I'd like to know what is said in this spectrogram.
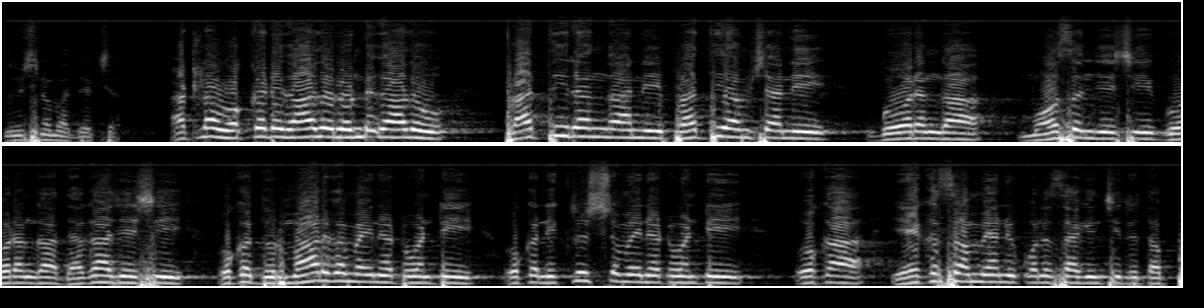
చూసినాం అధ్యక్ష. అట్లా ఒక్కటి కాదు రెండు కాదు ప్రతి రంగాన్ని ప్రతి అంశాన్ని ఘోరంగా మోసం చేసి ఘోరంగా దగా చేసి ఒక దుర్మార్గమైనటువంటి ఒక నికృష్టమైనటువంటి ఒక ఏకస్వామ్యాన్ని కొనసాగించారు తప్ప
